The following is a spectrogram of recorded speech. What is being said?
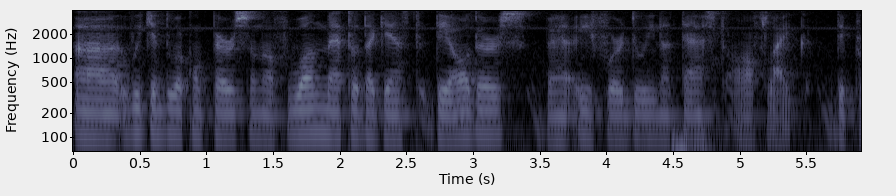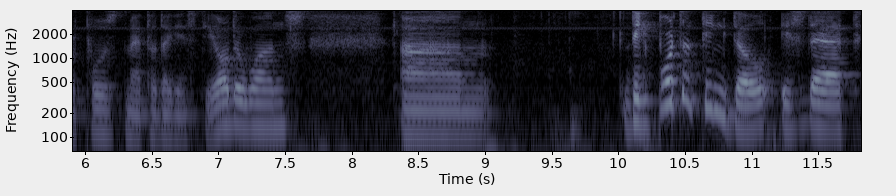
Uh, we can do a comparison of one method against the others if we're doing a test of like the proposed method against the other ones. Um, the important thing though is that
